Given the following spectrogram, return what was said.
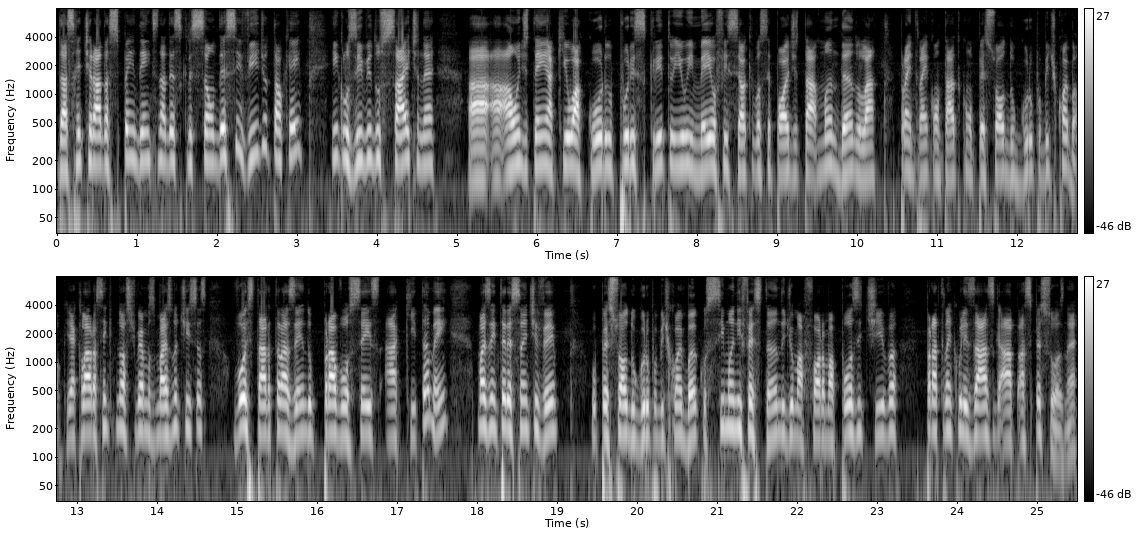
das retiradas pendentes na descrição desse vídeo, tá ok? Inclusive do site, né? Aonde tem aqui o acordo por escrito e o e-mail oficial que você pode estar tá mandando lá para entrar em contato com o pessoal do grupo Bitcoin Bank. E é claro, assim que nós tivermos mais notícias, vou estar trazendo para vocês aqui também. Mas é interessante ver o pessoal do grupo Bitcoin Banco se manifestando de uma forma positiva para tranquilizar as, as pessoas, né?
